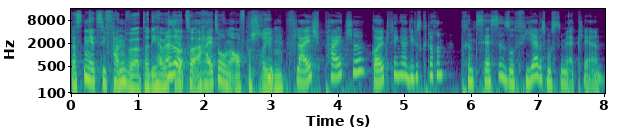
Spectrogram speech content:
Das sind jetzt die Fun-Wörter, die habe ich Also- dir zur Erheiterung aufgeschrieben. Fleischpeitsche, Goldfinger, Liebesknochen, Prinzessin Sophia, das musst du mir erklären.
